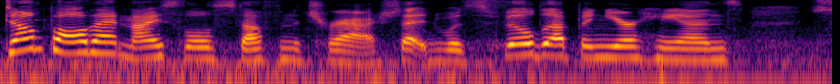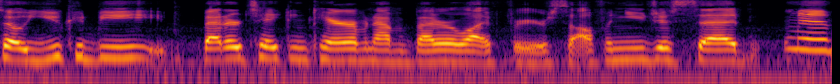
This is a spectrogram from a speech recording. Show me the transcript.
dump all that nice little stuff in the trash that was filled up in your hands so you could be better taken care of and have a better life for yourself. And you just said, meh,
